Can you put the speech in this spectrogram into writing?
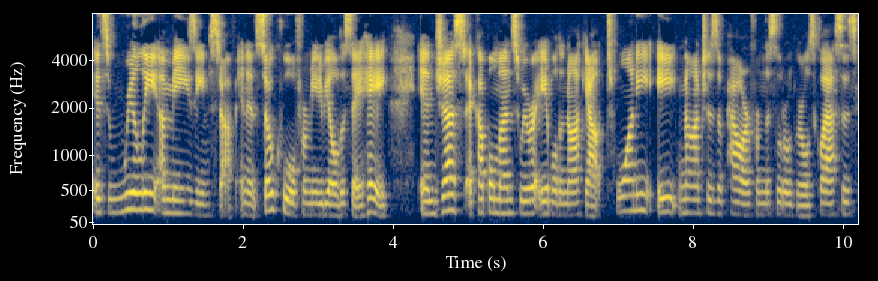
It's really amazing stuff, and it's so cool for me to be able to say, hey, in just a couple months, we were able to knock out 28 notches of power from this little girl's glasses,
